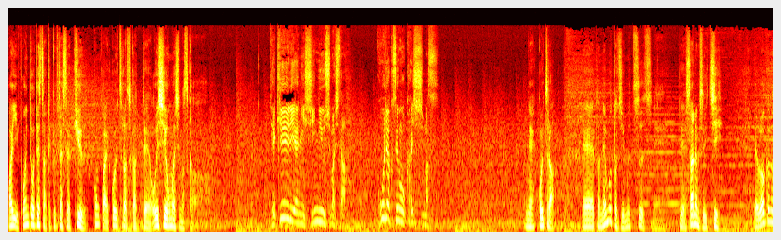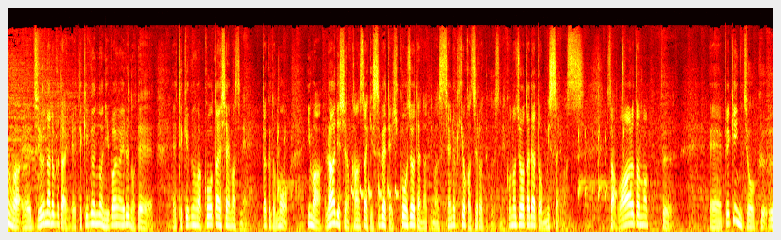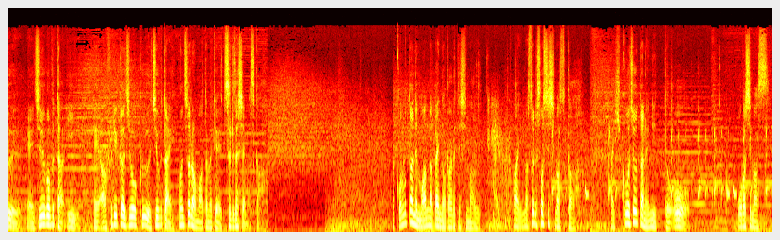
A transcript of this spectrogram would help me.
はい、ポイントテスター敵部隊数9。今回こいつらを使って美味しい思いしますか？敵エリアに侵入しました攻略戦を開始しますね、こいつら。えっ、と、根本事務2ですね。で、サレムス1。えー我が軍は、えー17部隊、えー敵軍の2倍はいるので、えー敵軍は後退しちゃいますね。だけども、今、ラーディッシュの艦載機すべて飛行状態になってます。戦力強化ゼロってことですね。この状態だと無視されます。さあ、ワールドマップ、えー北京上空、えー15部隊、えーアフリカ上空10部隊、こいつらをまとめて釣り出しちゃいますか。このターンで真ん中に乗られてしまう。はい、まあ、それ阻止しますか。はい、飛行状態のユニットを下ろします。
